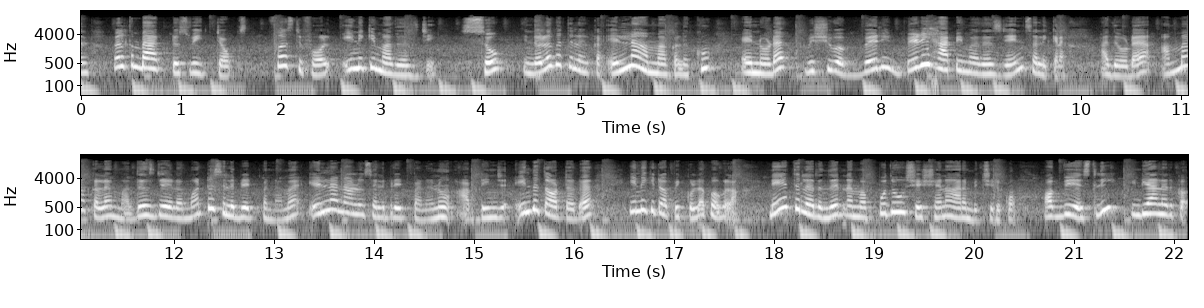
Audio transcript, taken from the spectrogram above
one welcome back to Sweet Talks first of all இன்னைக்கு மதர்ஸ் டே ஸோ இந்த உலகத்தில் இருக்க எல்லா அம்மாக்களுக்கும் என்னோட wish very very happy mother's டேன்னு சொல்லிக்கிறேன். அதோட அம்மாக்களை மதர்ஸ் டேயில் மட்டும் செலிப்ரேட் பண்ணாமல் எல்லா நாளும் செலிப்ரேட் பண்ணணும் அப்படின்ற இந்த தாட்டோட இன்றைக்கி டாபிக்குள்ளே போகலாம். நேற்றுலேருந்து நம்ம புது செஷன் ஆரம்பிச்சிருக்கோம். ஆப்வியஸ்லி இந்தியாவில் இருக்க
